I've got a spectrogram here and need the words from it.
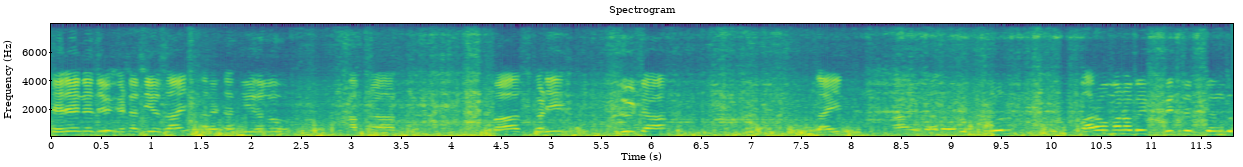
ট্রেনে যে এটা দিয়ে যায় আর এটা দিয়ে হলো আপনার বাস, গাড়ি দুইটা লাইন। আর এটা হলো রূপপুর পারমাণবিক বিদ্যুৎ কেন্দ্র।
